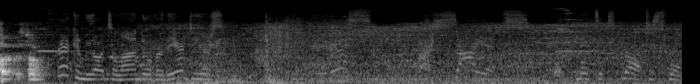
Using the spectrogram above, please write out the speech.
Let's go. Reckon we ought to land over there, dears. This, our science. Let's explore this way.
